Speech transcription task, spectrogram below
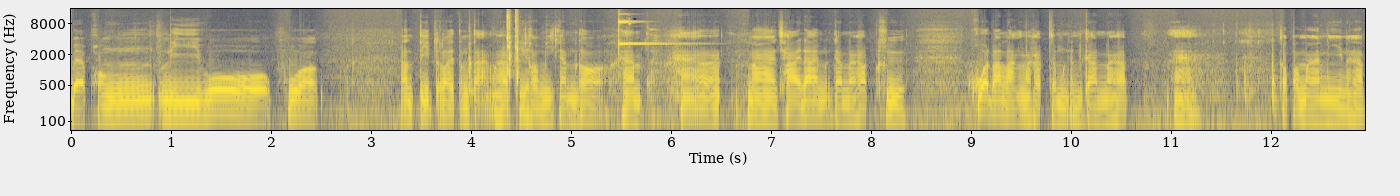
แบบของ r e v o พวก อันติดอะไรต่างๆนะครับ ที่เขามีกันก็หาหามาใช้ได้เหมือนกันนะครับ คือขั้วด้านหลังนะครับ จะเหมือนกันนะครับอ่าก็ประมาณนี้นะครับ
